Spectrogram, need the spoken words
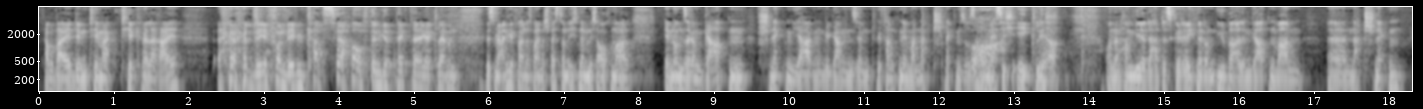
Aber bei dem Thema Tierquälerei, von wegen Katze auf den Gepäckträger klemmen, ist mir angefallen, dass meine Schwester und ich nämlich auch mal in unserem Garten Schnecken jagen gegangen sind. Wir fanden immer Nacktschnecken so saumäßig eklig. ja. Und dann haben wir, da hat es geregnet und überall im Garten waren äh, Nacktschnecken.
